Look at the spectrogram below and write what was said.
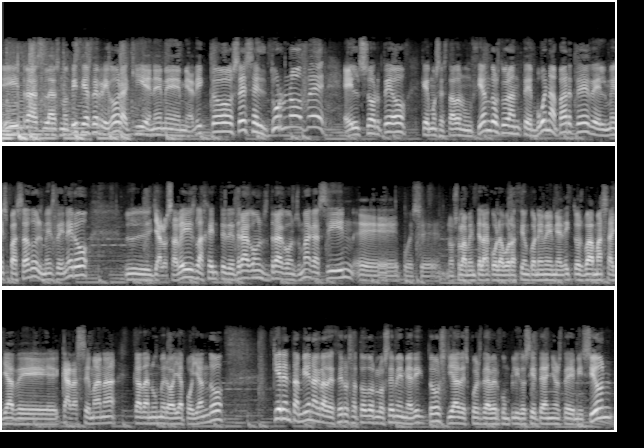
Y tras las noticias de rigor aquí en MM Adictos, es el turno de el sorteo que hemos estado anunciando durante buena parte del mes pasado, el mes de enero. Ya lo sabéis, la gente de Dragons, Dragons Magazine, eh, pues eh, no solamente la colaboración con MM Adictos va más allá de cada semana, cada número ahí apoyando. Quieren también agradeceros a todos los MM Adictos, ya después de haber cumplido siete años de emisión,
